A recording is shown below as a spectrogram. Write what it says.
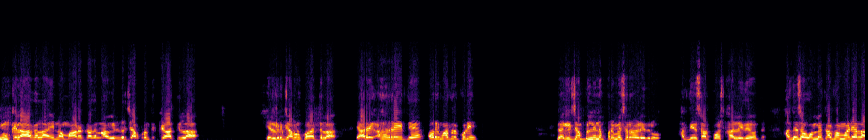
ನಿಮ್ ಕೈಲಿ ಆಗಲ್ಲ, ಇನ್ನು ಮಾಡಕ್ಕಾಗಲ್ಲ, ನಾವು ಎಲ್ಲರೂ ಅಂತ ಕೇಳತ್ತಿಲ್ಲ. ಎಲ್ರಿಗೂ ಜಾಬ್ ಕೊಡತ್ತಿಲ್ಲ. ಯಾರಿಗೆ ಅರ್ಹ ಐತೆ ಅವ್ರಿಗೆ ಮಾತ್ರ ಕೊಡಿ. ಇವಾಗ ಎಕ್ಸಾಂಪಲ್ ನಿನ್ನ ಪರಮೇಶ್ವರ ಹೇಳಿದ್ರು, ಹದಿನೈದು ಸಾವಿರ ಪೋಸ್ಟ್ ಖಾಲಿ ಅಂತ. ಹದಿನೈದು ಸಾವಿರ ಒಮ್ಮೆ ಕನ್ಫರ್ಮ್ ಮಾಡಿಯಲ್ಲ.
